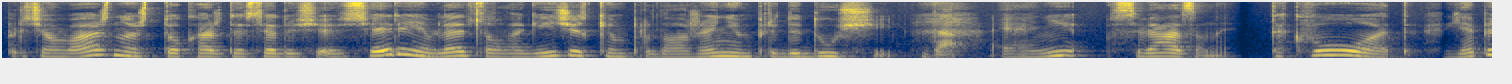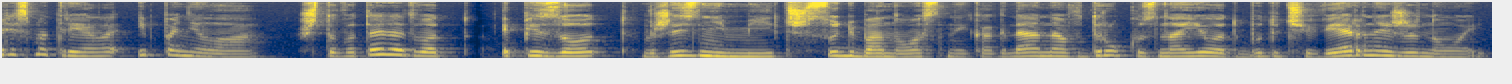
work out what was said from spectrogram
Причем важно, что каждая следующая серия является логическим продолжением предыдущей. Да. И они связаны. Так вот, я пересмотрела и поняла, что вот этот вот эпизод в жизни Мидж, судьбоносный, когда она вдруг узнает, будучи верной женой,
